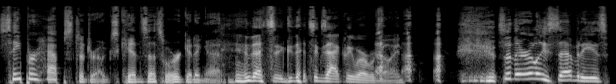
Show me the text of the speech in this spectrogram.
Say perhaps to drugs, kids. That's what we're getting at. that's that's exactly where we're going. so in the early 70s,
